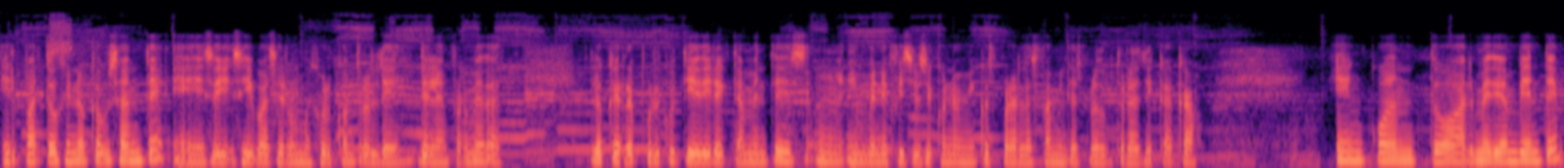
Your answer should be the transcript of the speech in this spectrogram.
el patógeno causante, eh, se, iba a hacer un mejor control de, la enfermedad. lo que repercutía directamente es en beneficios económicos para las familias productoras de cacao. En cuanto al medio ambiente,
